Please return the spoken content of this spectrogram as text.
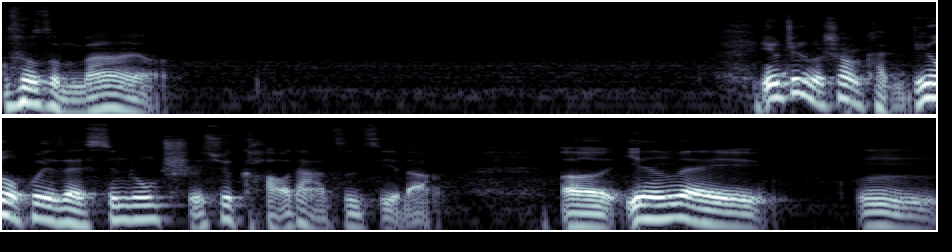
那怎么办呀？因为这个事儿肯定会在心中持续拷打自己的，呃，因为，嗯，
